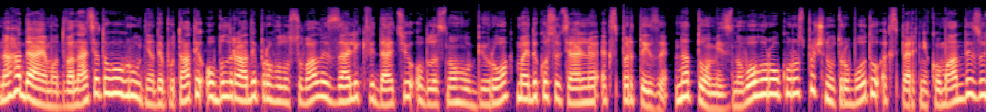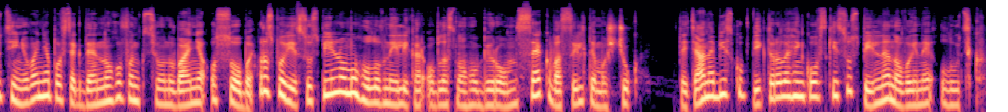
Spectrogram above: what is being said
Нагадаємо, 12 грудня депутати облради проголосували за ліквідацію обласного бюро медико-соціальної експертизи. Натомість з нового року розпочнуть роботу експертні команди з оцінювання повсякденного функціонування особи, розповів Суспільному головний лікар обласного бюро МСЕК Василь Тимощук. Тетяна Біскуп, Віктор Легеньковський, Суспільне новини, Луцьк.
